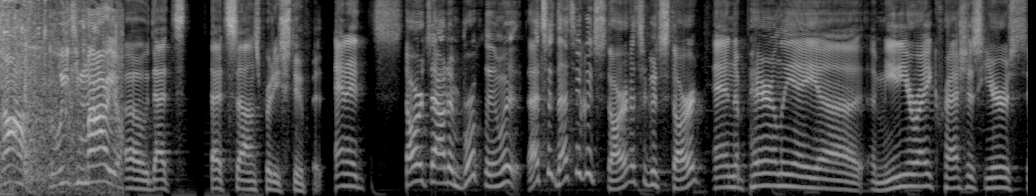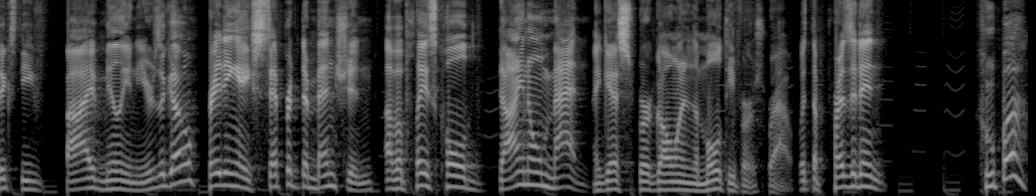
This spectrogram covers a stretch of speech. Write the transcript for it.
No, Luigi Mario. Oh, that's that sounds pretty stupid. And it starts out in Brooklyn. That's a that's a good start. That's a good start. And apparently a uh, a meteorite crashes here 65 million years ago, creating a separate dimension of a place called Dinohattan. I guess we're going the multiverse route with the president Koopa.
